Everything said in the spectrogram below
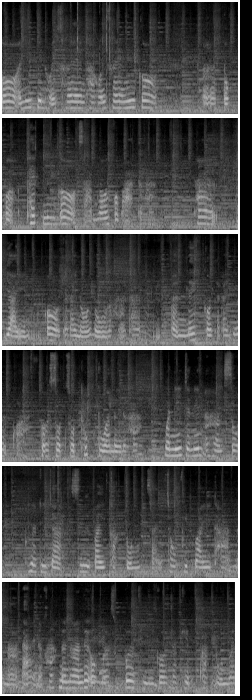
ก็อันนี้เป็นหอยแครงค่ะ หอยแครงนี่ก็ตกปะ แพ็คหนึ่งก็ 300 กว่าบาทนะคะ ถ้าใหญ่ก็จะได้น้อยลงนะคะ ถ้าอันเล็กก็จะได้เยอะกว่าก็สดสดทุกตัวเลยนะคะ วันนี้จะเน้นอาหารสดเพื่อที่จะซื้อไปกักตุนใส่ช่องฟิตไว้ทานนานๆได้นะคะ นานๆได้ออกมาซูเปอร์ทีก็จะเก็บกักตุนไว้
